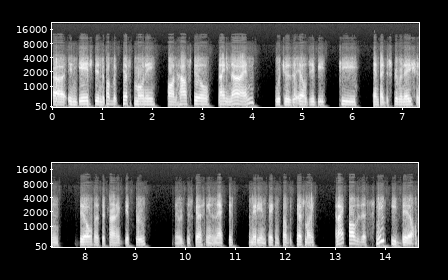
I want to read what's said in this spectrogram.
I uh, engaged in the public testimony on House Bill 99, which is the LGBT anti-discrimination bill that they're trying to get through. They were discussing it in that committee and taking public testimony, and I called it a sneaky bill.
